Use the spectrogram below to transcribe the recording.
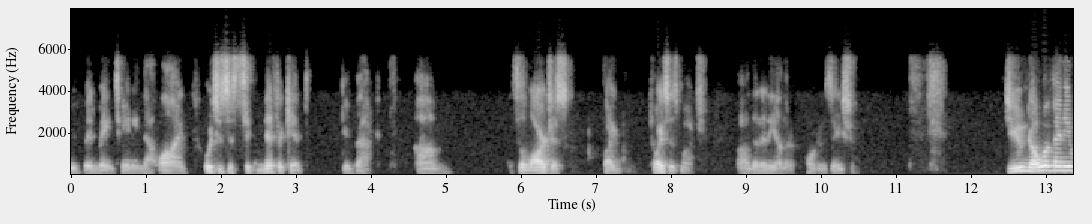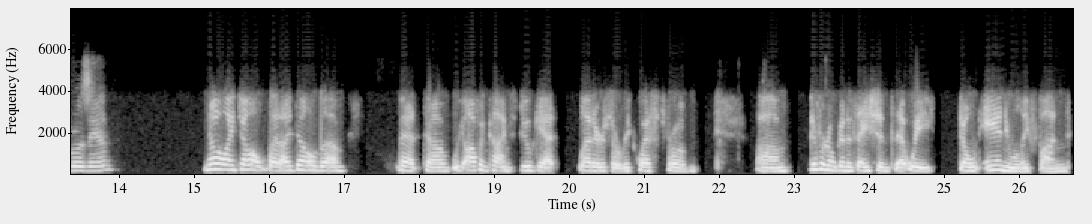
we've been maintaining that line, which is a significant give back. Um, it's the largest by twice as much uh, than any other organization. Do you know of any, Roseanne? No, I don't, but I know um, that uh, we oftentimes do get letters or requests from um, different organizations that we don't annually fund.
